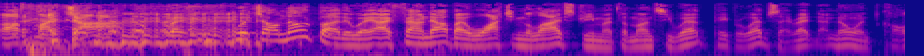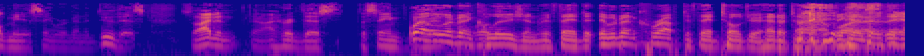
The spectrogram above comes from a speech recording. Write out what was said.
off my job. right? Which I'll note, by the way, I found out by watching the live stream at the Muncie web paper website. Right? No one called me to say we're going to do this, so I didn't. And I heard this the same. Well, it would have been collusion if they. It would have been corrupt if they had told you ahead of time because they,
